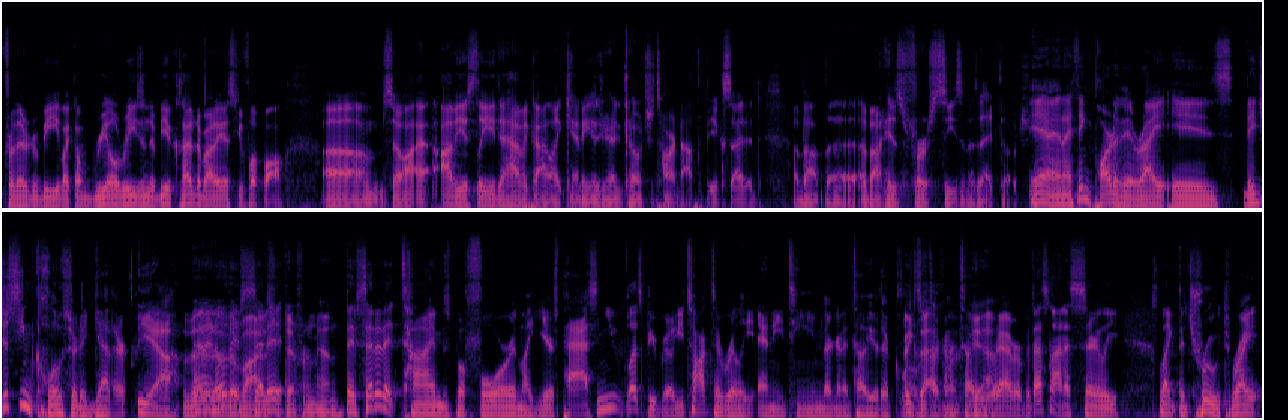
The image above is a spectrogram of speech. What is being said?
for there to be like a real reason to be excited about ASU football. Um, so I, obviously to have a guy like Kenny as your head coach, it's hard not to be excited about the about his first season as head coach. Yeah, and I think part of it, right, is they just seem closer together. Yeah, the, And I know the they've vibes said are it- different, man. they've said it at times before in like years past and you let's be real you talk to really any team they're going to tell you they're close they're going to tell yeah. you whatever but that's not necessarily like the truth right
